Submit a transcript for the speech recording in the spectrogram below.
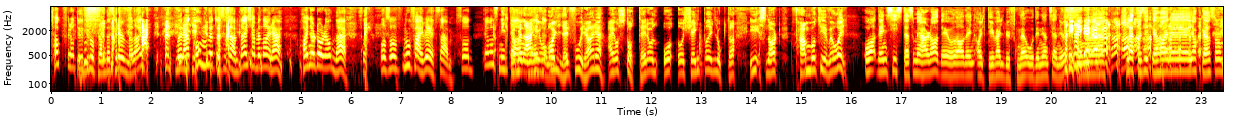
Takk for at du dro fram det traumet der. Når jeg kom, vet du, så sa de der kommer en Are. Han har dårlig ånde. Så, og så Nå drar vi, sa de. Så det var snilt. Ja, men jeg har jo aldri vært her. Jeg har jo stått her og, og, og kjent på den lukta i snart 25 år. Og den siste som er her, da, det er jo da den alltid velduftende Odin Jensenius, som eh, slettes ikke har ei jakke som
